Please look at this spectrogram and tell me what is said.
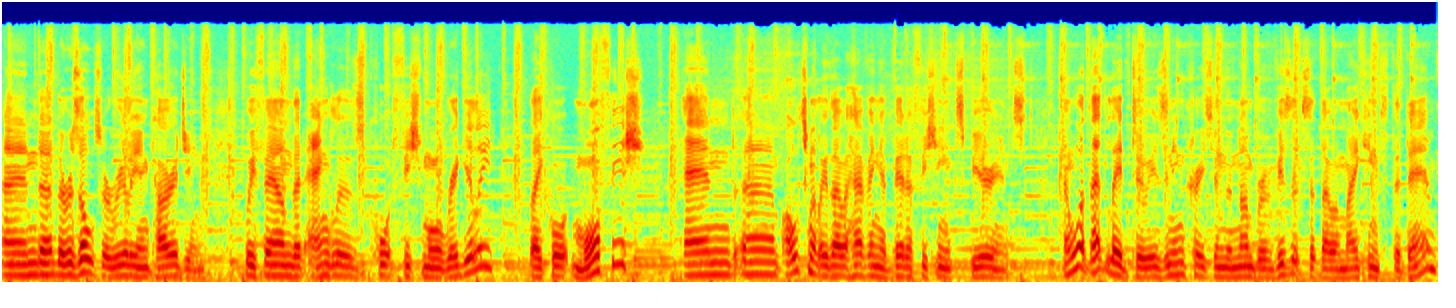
And uh, the results are really encouraging. We found that anglers caught fish more regularly, they caught more fish, and um, ultimately they were having a better fishing experience. And what that led to is an increase in the number of visits that they were making to the dam,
